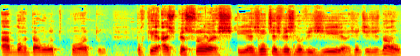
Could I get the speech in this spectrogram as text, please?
abordar um outro ponto. Porque as pessoas, e a gente às vezes não vigia, a gente diz, não,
